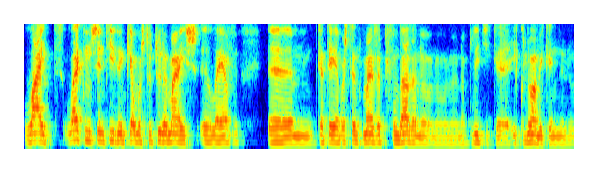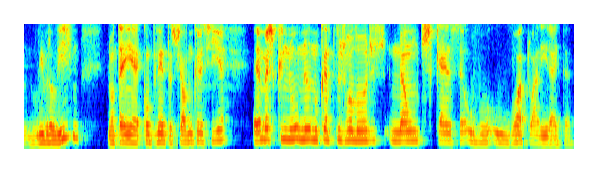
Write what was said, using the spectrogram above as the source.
light, light no sentido em que é uma estrutura mais uh, leve, um, ehm, que até é bastante mais aprofundada no, no, na política económica e no, no, liberalismo, não tem a componente da social-democracia, uh, mas que no, campo dos valores não descansa o, o voto à direita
